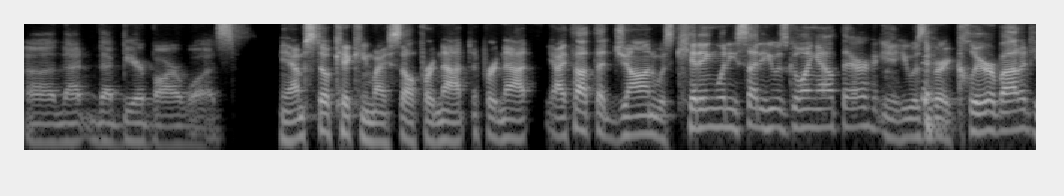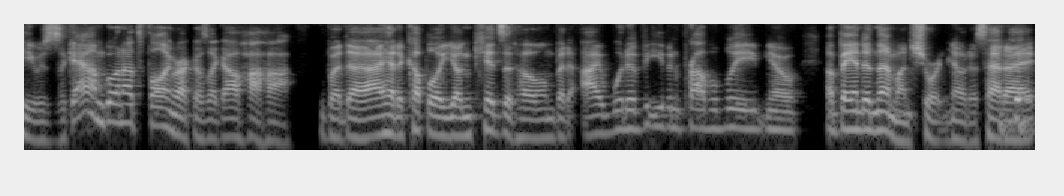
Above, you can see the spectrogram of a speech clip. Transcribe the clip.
uh, that, that beer bar was. Yeah, I'm still kicking myself for not for not. I thought that John was kidding when he said he was going out there. He wasn't very clear about it. He was like, "Yeah, I'm going out to Falling Rock." I was like, ah, "Oh, haha." But uh, I had a couple of young kids at home, but I would have even probably, you know, abandoned them on short notice had I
